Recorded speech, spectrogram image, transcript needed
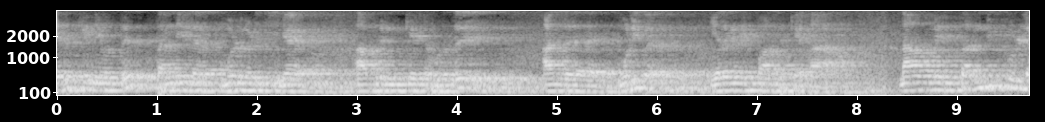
எதுக்கு நீ வந்து தண்ணியில் மூழ்கடிச்சிங்க? அப்படின்னு கேட்ட பொழுது அந்த முனிவர் இளைஞனை பார்த்து கேட்டார் நான் உன்னை தண்ணிக்குள்ள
